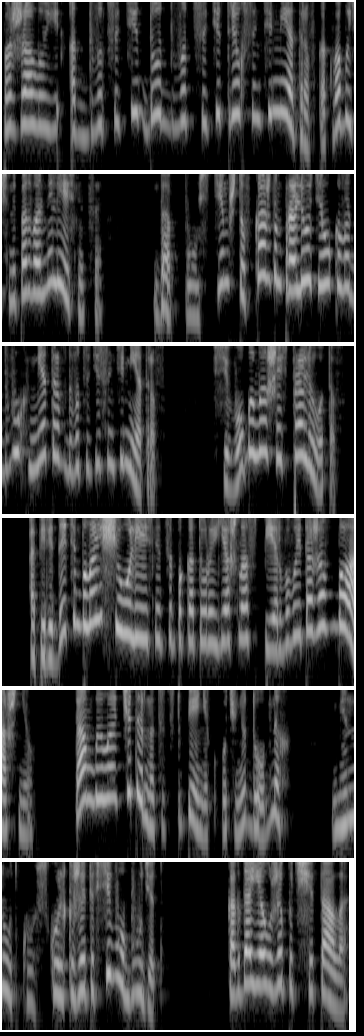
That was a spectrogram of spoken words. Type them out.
Пожалуй, от двадцати до двадцати трех сантиметров, как в обычной подвальной лестнице — Допустим, что в каждом пролете около двух метров двадцати сантиметров. Всего было шесть пролетов. А перед этим была еще лестница, по которой я шла с первого этажа в башню. Там было четырнадцать ступенек, очень удобных. Минутку, сколько же это всего будет? Когда я уже подсчитала,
